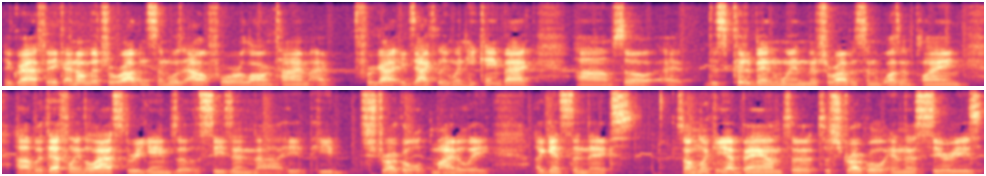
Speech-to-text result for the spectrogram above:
the graphic. I know Mitchell Robinson was out for a long time. I forgot exactly when he came back. Um, so I, this could have been when Mitchell Robinson wasn't playing, uh, but definitely the last three games of the season, uh, he, he struggled mightily against the Knicks. So I'm looking at Bam to, to struggle in this series.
